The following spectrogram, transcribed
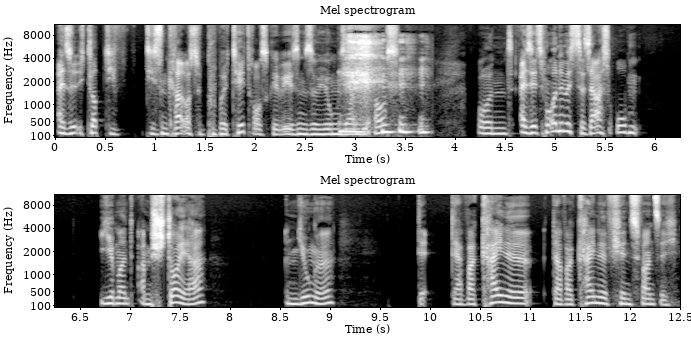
also ich glaube, die, die sind gerade aus der Pubertät raus gewesen, so jung sahen die aus. Und also jetzt mal ohne Mist, da saß oben jemand am Steuer, ein Junge, der war keine, da war keine 24.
